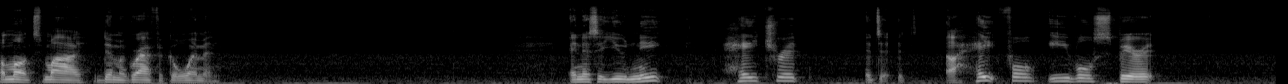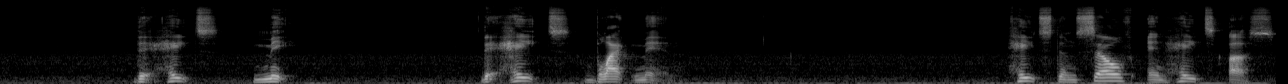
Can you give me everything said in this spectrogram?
amongst my demographic of women. And it's a unique hatred, it's a, it's a hateful, evil spirit that hates me, that hates black men, hates themselves and hates us.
